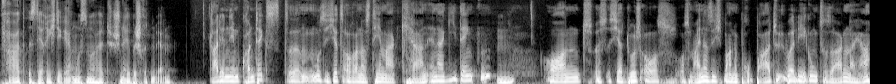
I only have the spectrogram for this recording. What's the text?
Pfad ist der richtige, er muss nur halt schnell beschritten werden. Gerade in dem Kontext äh, muss ich jetzt auch an das Thema Kernenergie denken. Mhm. Und es ist ja durchaus aus meiner Sicht mal eine probate Überlegung zu sagen, na ja,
